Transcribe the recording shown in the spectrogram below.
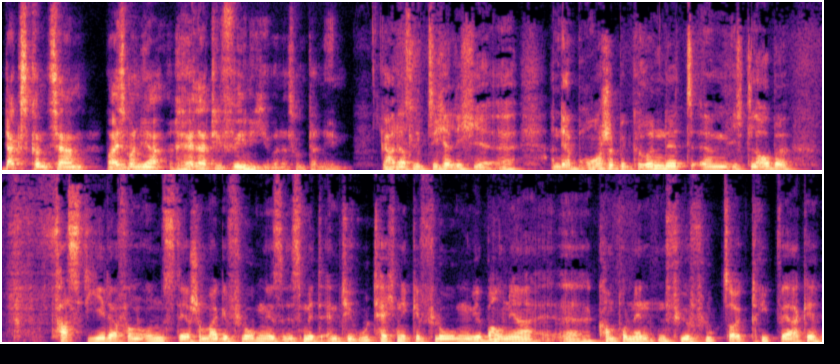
DAX-Konzern weiß man ja relativ wenig über das Unternehmen. Ja, das liegt sicherlich äh, an der Branche begründet. Ähm, ich glaube, fast jeder von uns, der schon mal geflogen ist, ist mit MTU-Technik geflogen. Wir bauen ja äh, Komponenten für Flugzeugtriebwerke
